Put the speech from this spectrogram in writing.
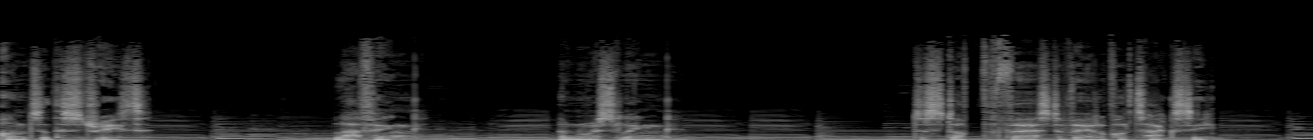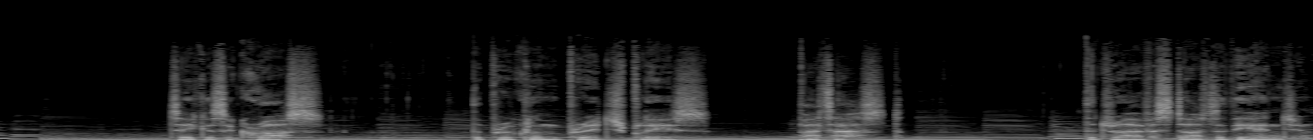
onto the street, laughing and whistling to stop the first available taxi. Take us across the Brooklyn Bridge, please? Pat asked. The driver started the engine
